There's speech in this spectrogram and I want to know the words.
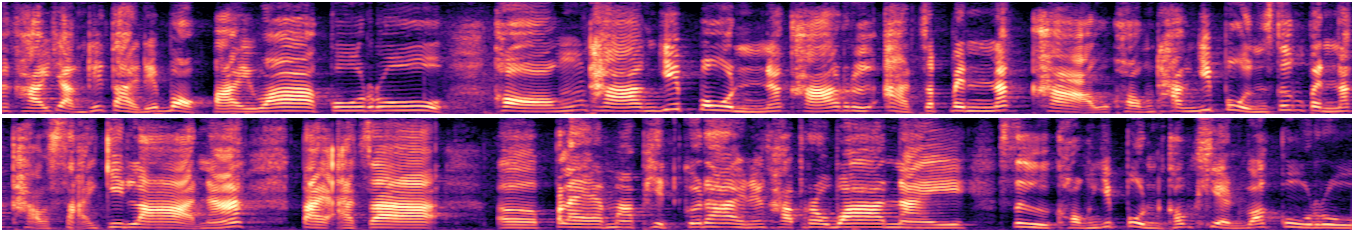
นะคะ อย่างที่ต่ายได้บอกไปว่ากูรูของทางญี่ปุ่นนะคะ หรืออาจจะเป็นนักข่าวของทางญี่ปุ่น ซึ่งเป็นนักข่าวสายกีฬานะแต่อาจจะ แปลมาผิดก็ได้นะคะ เพราะว่าในสื่อของญี่ปุ่นเขาเขียนว่ากูรู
